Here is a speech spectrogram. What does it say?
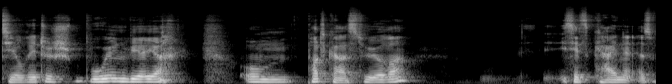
theoretisch buhlen wir ja um Podcast-Hörer. Ist jetzt keine, also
